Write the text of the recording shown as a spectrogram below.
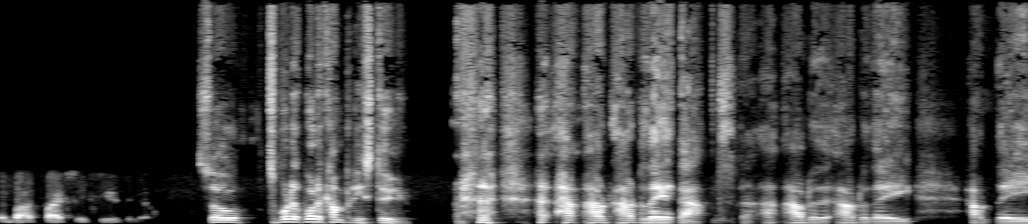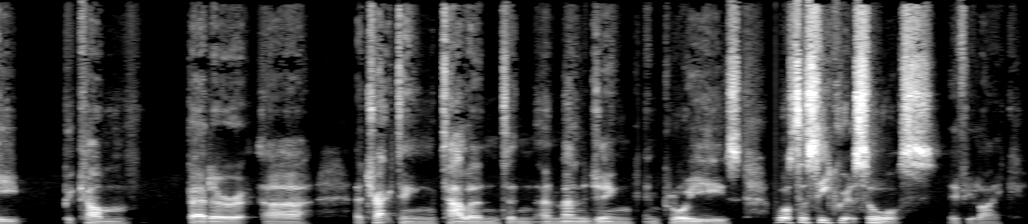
about five six years ago. So, so what what do companies do? how, how how do they adapt? How do how do they how do they become better uh, attracting talent and, and managing employees? What's the secret sauce, if you like?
